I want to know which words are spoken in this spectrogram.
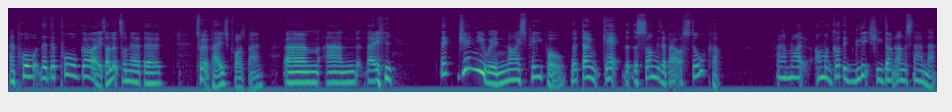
And poor the, the poor guys. I looked on their, their Twitter page was um, and they they're genuine nice people that don't get that the song is about a stalker. And I'm like, oh my god, they literally don't understand that.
